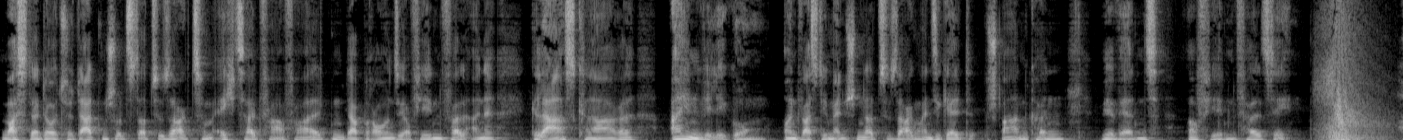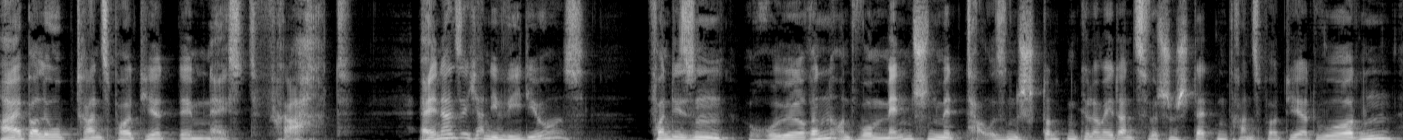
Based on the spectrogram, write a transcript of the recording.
Was der deutsche Datenschutz dazu sagt zum Echtzeitfahrverhalten, da brauchen Sie auf jeden Fall eine glasklare Einwilligung. Und was die Menschen dazu sagen, wenn sie Geld sparen können, wir werden es auf jeden Fall sehen. Hyperloop transportiert demnächst Fracht. Erinnern Sie sich an die Videos von diesen Röhren und wo Menschen mit tausend Stundenkilometern zwischen Städten transportiert wurden,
